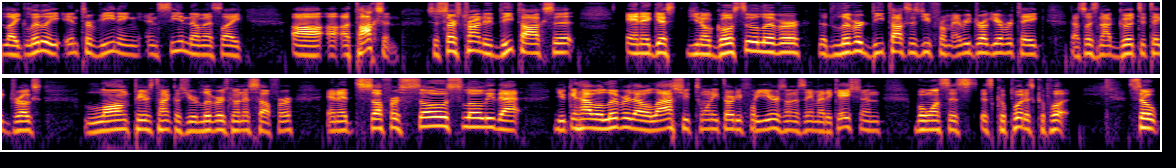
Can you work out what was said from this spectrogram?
like literally intervening and seeing them as like uh, a, a toxin so it starts trying to detox it and it gets you know goes to the liver. The liver detoxes you from every drug you ever take. That's why it's not good to take drugs long periods of time because your liver is going to suffer, and it suffers so slowly that you can have a liver that will last you 20, 30, 40 years on the same medication, but once it's, it's kaput, it's kaput. So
